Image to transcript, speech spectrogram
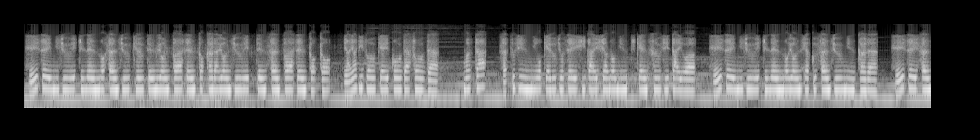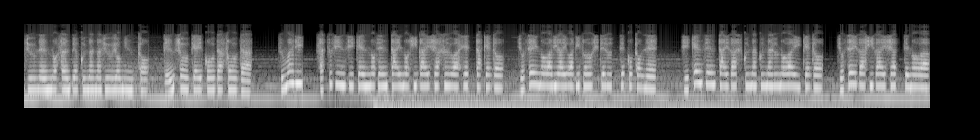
平成21年の39.4%から41.3%と、やや微増傾向だそうだ。また、殺人における女性被害者の認知件数自体は、平成21年の430人から、平成30年の374人と、減少傾向だそうだ。つまり、殺人事件の全体の被害者数は減ったけど、女性の割合は微増してるってことね。事件全体が少なくなるのはいいけど、女性が被害者ってのは、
